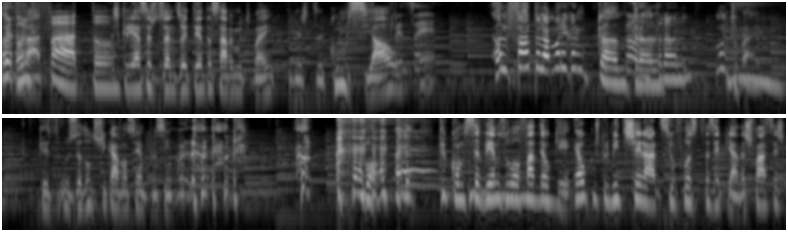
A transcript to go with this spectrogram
Olfato. Olfato. As crianças dos anos 80 sabem muito bem deste comercial. Pois é. Olfato, l'amore con control. Controle. Muito bem. Que os adultos ficavam sempre assim. Bom, que como sabemos, o olfato é o quê? É o que nos permite cheirar. Se eu fosse de fazer piadas fáceis,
